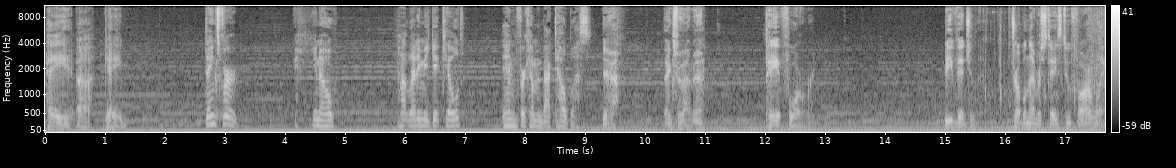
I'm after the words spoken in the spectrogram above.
Hey, uh, Gabe. Thanks for, you know, not letting me get killed, and for coming back to help us. Yeah. Thanks for that, man. Pay it forward. Be vigilant. Trouble never stays too far away.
